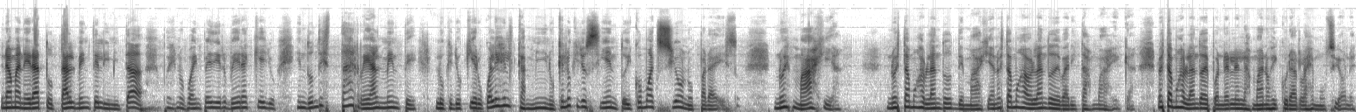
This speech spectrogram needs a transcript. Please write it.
de una manera totalmente limitada, pues nos va a impedir ver aquello, en dónde está realmente lo que yo quiero, cuál es el camino, qué es lo que yo siento y cómo acciono para eso. No es magia. No estamos hablando de magia, no estamos hablando de varitas mágicas, no estamos hablando de ponerle las manos y curar las emociones,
